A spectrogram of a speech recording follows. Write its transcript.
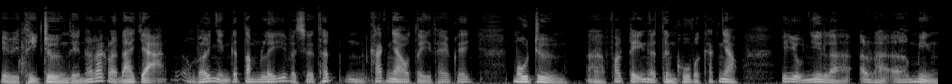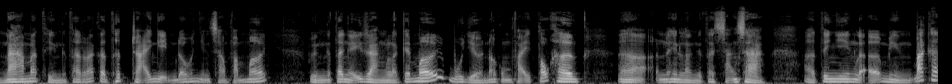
vì thị trường thì nó rất là đa dạng với những cái tâm lý và sở thích khác nhau tùy theo cái môi trường à, phát triển ở từng khu vực khác nhau. Ví dụ như là là ở miền Nam á, thì người ta rất là thích trải nghiệm đối với những sản phẩm mới. Vì người ta nghĩ rằng là cái mới bao giờ nó cũng phải tốt hơn à, nên là người ta sẵn sàng. À, tuy nhiên là ở miền Bắc á,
